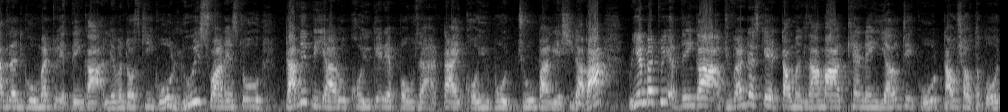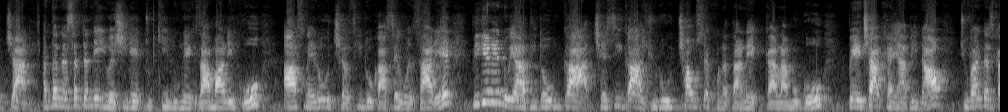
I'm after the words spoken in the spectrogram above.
Atletico Madrid အသင်းက Lewandowski ကို Luis Suarez တို့ ဒါဗစ်ဗီယာတို့ခေါ်ယူခဲ့တဲ့ပုံစံအတိုင်းခေါ်ယူဖို့ကြိုးပမ်းလျက်ရှိတာပါ Real Madrid အသင်းက Juventus ကတောင်ပန်ကစားမ Kenan Yildiz ကိုတောက်လျှောက်သဘောကျတယ်အသက်22နှစ်အရွယ်ရှိတဲ့တူရကီလူငယ်ကစားမလေးကို Arsenal တို့ Chelsea တို့ကစိတ်ဝင်စားတယ်ပြီးခဲ့တဲ့နွေရာသီတုန်းက Chelsea ကယူရို68တန်းနဲ့ကာလာမှုကိုပယ်ချခံရပြီးနောက် Juventus က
